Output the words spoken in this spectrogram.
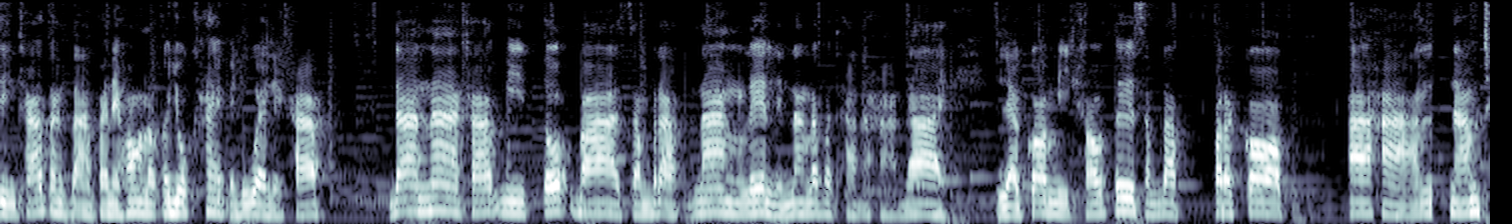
สินค้าต่างๆ ภายในห้องเราก็ยกให้ไปด้วยเลยครับ ด้านหน้าครับ มีโต๊ะบาร์สำหรับนั่งเล่นหรือนั่งรับประทานอาหารได้ แล้วก็มีเคาน์เตอร์สำหรับประกอบอาหารน้ำช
